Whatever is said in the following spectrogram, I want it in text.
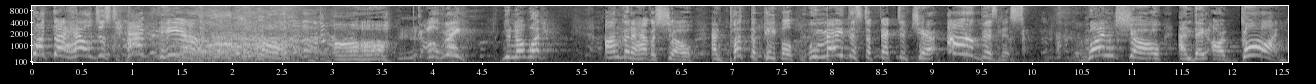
What the hell just happened here? Oh, oh, oh, me. You know what? I'm gonna have a show and put the people who made this defective chair out of business. One show and they are gone.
